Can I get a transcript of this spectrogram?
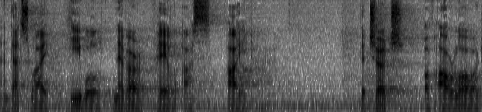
and that's why he will never fail us either. The church of our Lord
